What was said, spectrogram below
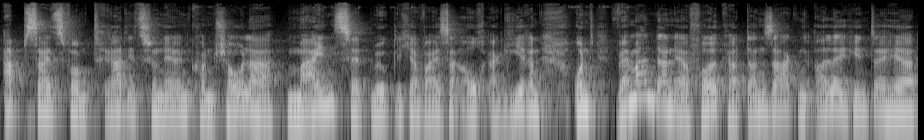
abseits vom traditionellen Controller-Mindset möglicherweise auch agieren. Und wenn man dann Erfolg hat, dann sagen alle hinterher,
